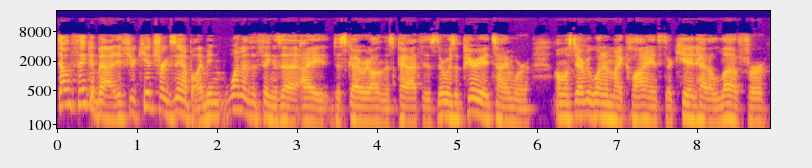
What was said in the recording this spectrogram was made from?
don't think about it. If your kid, for example, I mean, one of the things that I discovered on this path is there was a period of time where almost every one of my clients, their kid had a love for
